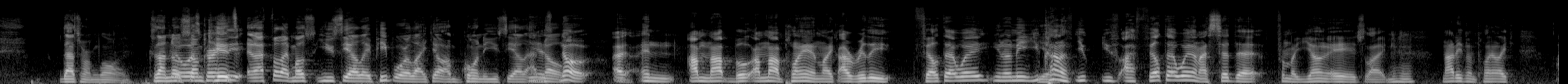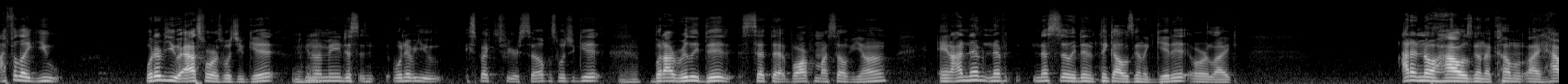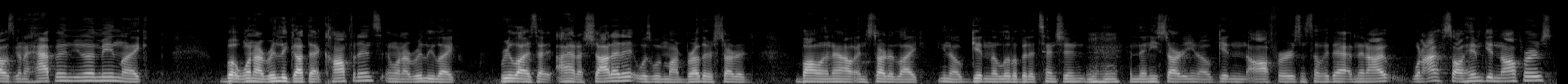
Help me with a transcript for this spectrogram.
that's where I'm going? Because I know, You know some kids. And I feel like most UCLA people are like, yo, I'm going to UCLA. I know. No, I, and I'm not. I'm not playing. Like I really felt that way. You know what I mean? You Yeah. kind of you you. I felt that way, and I said that from a young age. Like Mhm. not even playing. Like I feel like you, whatever you ask for is what you get. You Mhm. know what I mean? Just whenever you expect it for yourself is what you get. Mhm. But I really did set that bar for myself young, and I never never necessarily didn't think I was gonna get it or like. I didn't know how it was gonna come, like how it was gonna happen. You know what I mean? Like, but when I really got that confidence and when I really like realized that I had a shot at it was when my brother started balling out and started like you know getting a little bit of attention Mhm. and then he started you know getting offers and stuff like that and then I when I saw him getting offers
